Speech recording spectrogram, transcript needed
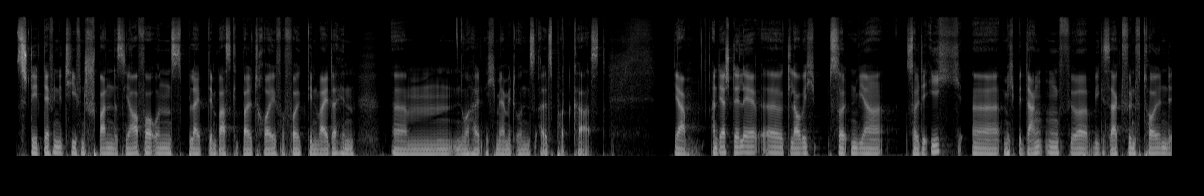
es steht definitiv ein spannendes Jahr vor uns. Bleibt dem Basketball treu, verfolgt den weiterhin, ähm, nur halt nicht mehr mit uns als Podcast ja, an der Stelle, äh, glaube ich, sollten wir, sollte ich äh, mich bedanken für, wie gesagt, fünf tollen,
